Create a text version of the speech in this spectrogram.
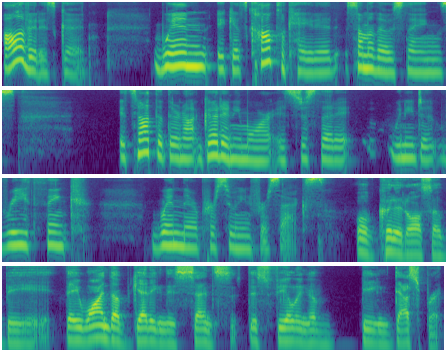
All of it is good. When it gets complicated, some of those things, it's not that they're not good anymore. It's just that it, we need to rethink when they're pursuing for sex. Well, could it also be they wind up getting this sense, this feeling of being desperate.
